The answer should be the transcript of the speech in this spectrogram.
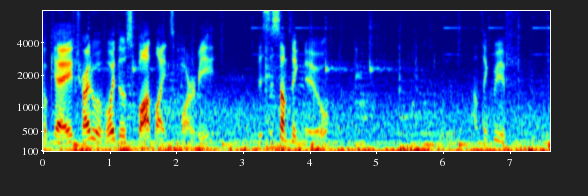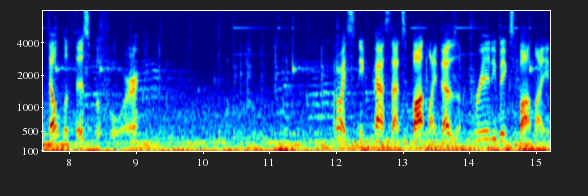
Okay, try to avoid those spotlights, Barbie. This is something new. I think we've dealt with this before. How do I sneak past that spotlight? That was a pretty big spotlight.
